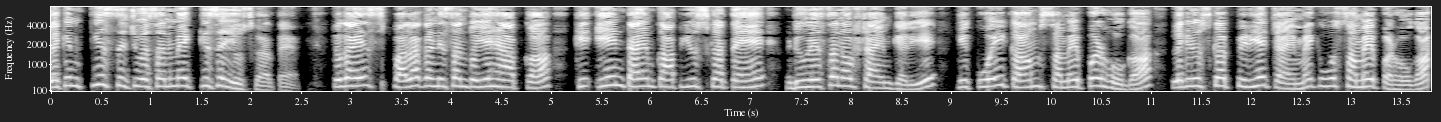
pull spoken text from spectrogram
लेकिन किस सिचुएशन में किसे यूज़ करते हैं। तो गाइस पहला कंडीशन तो ये है आपका कि इन टाइम का आप यूज़ करते हैं ड्यूरेशन ऑफ़ टाइम के लिए कि कोई काम समय पर होगा, लेकिन उसका पीरियड टाइम है कि वो समय पर होगा,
